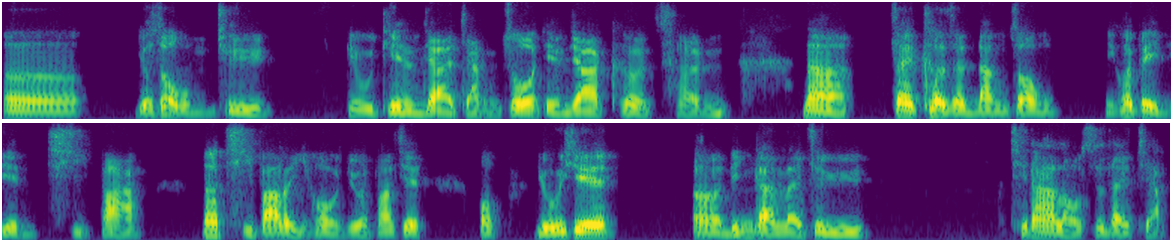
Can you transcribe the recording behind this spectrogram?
呃，有时候我们去，比如听人家讲座、听人家课程，那在课程当中，你会被一点启发。那启发了以后，你就会发现，哦，有一些呃灵感来自于其他的老师在讲，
